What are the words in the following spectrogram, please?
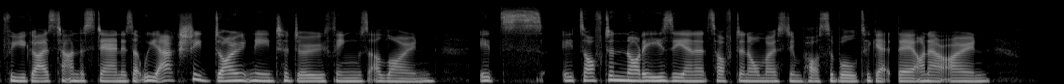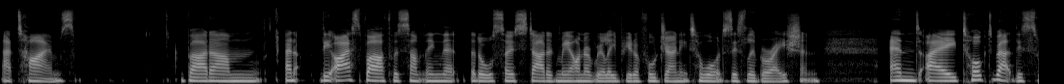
for you guys to understand is that we actually don't need to do things alone. It's it's often not easy and it's often almost impossible to get there on our own at times. But um and the ice bath was something that that also started me on a really beautiful journey towards this liberation. And I talked about this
